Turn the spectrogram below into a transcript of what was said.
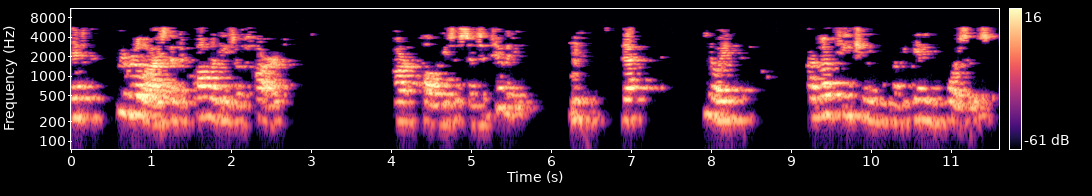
And we realize that the qualities of heart are qualities of sensitivity. That, you know, I love teaching beginning courses,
